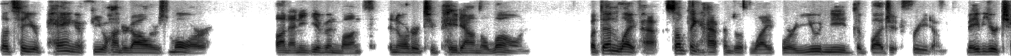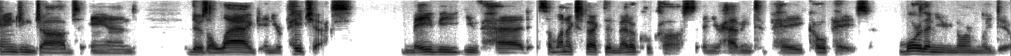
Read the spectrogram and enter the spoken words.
Let's say you're paying a few hundred dollars more on any given month in order to pay down the loan. But then life happens. Something happens with life where you need the budget freedom. Maybe you're changing jobs and there's a lag in your paychecks. Maybe you've had some unexpected medical costs and you're having to pay copays more than you normally do.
